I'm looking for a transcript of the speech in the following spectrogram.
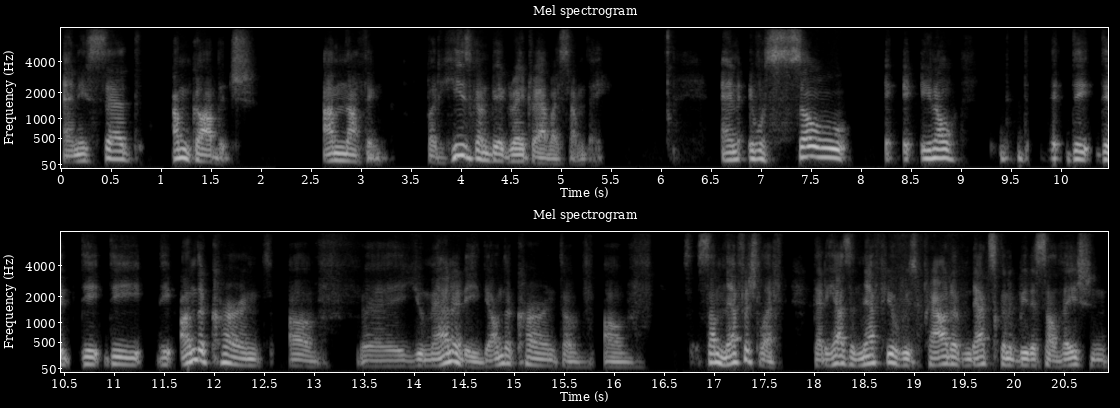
And he said, I'm garbage. I'm nothing, but he's going to be a great rabbi someday. And it was so, you know, the the the the the undercurrent of uh, humanity, the undercurrent of of some nefesh left that he has a nephew who's proud of, and that's going to be the salvation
